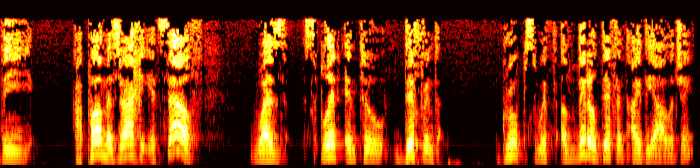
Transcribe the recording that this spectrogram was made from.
The Hapoel Mizrahi itself was split into different groups with a little different ideology.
